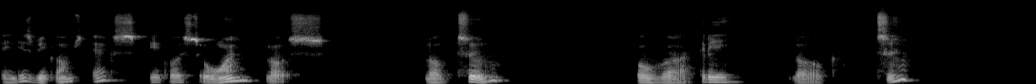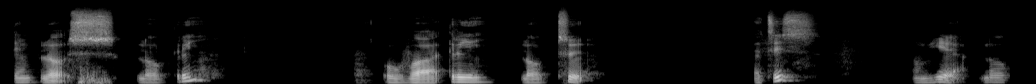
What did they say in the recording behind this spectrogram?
Then this becomes x equals to 1 plus log 2 over 3 log 2 then plus log 3 over 3 log 2. That is, from here, log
